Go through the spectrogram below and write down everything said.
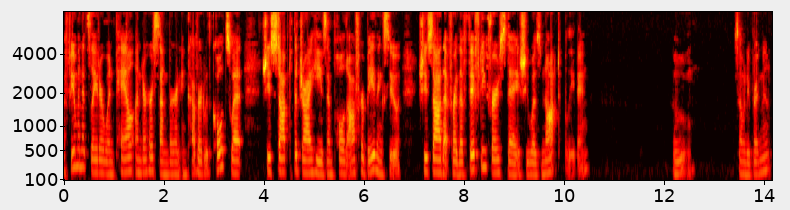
a few minutes later, when pale under her sunburn and covered with cold sweat, she stopped the dry heaves and pulled off her bathing suit. She saw that for the 51st day she was not bleeding. Ooh. Somebody pregnant?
